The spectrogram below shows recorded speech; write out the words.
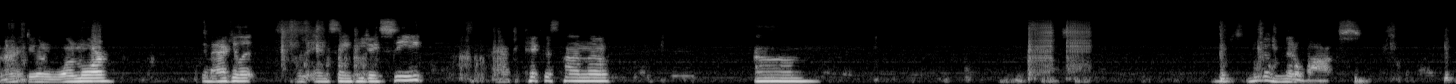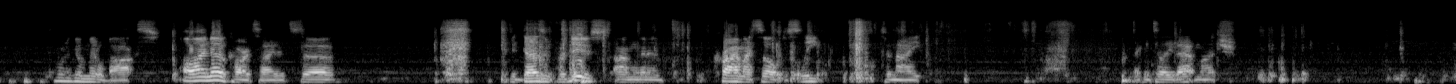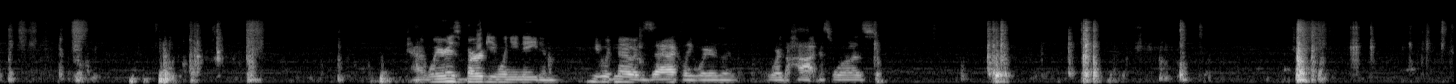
Alright, doing one more. Immaculate the Insane PJC. I have to pick this time though. Um, I'm gonna go middle box. I'm gonna go middle box. Oh, I know card side. It's uh, if it doesn't produce, I'm gonna cry myself to sleep tonight. I can tell you that much. Where is Bergie when you need him? He would know exactly where the where the hotness was.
